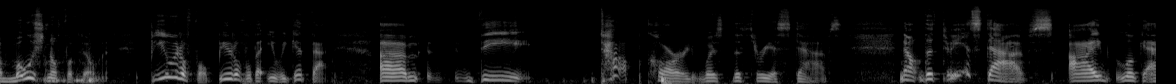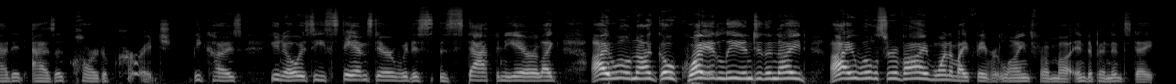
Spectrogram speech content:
emotional fulfillment. Beautiful, beautiful that you would get that. Um, the top card was the Three of Staves. Now, the Three of Staves, I look at it as a card of courage because, you know, as he stands there with his, his, staff in the air, like, I will not go quietly into the night, I will survive. One of my favorite lines from uh, Independence Day.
